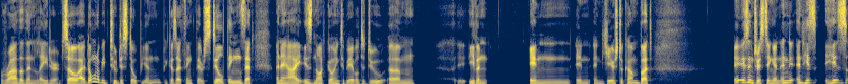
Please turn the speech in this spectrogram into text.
rather than later. So I don't want to be too dystopian because I think there's still things that an AI is not going to be able to do, um, even in in in years to come. But it is interesting, and and and his his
